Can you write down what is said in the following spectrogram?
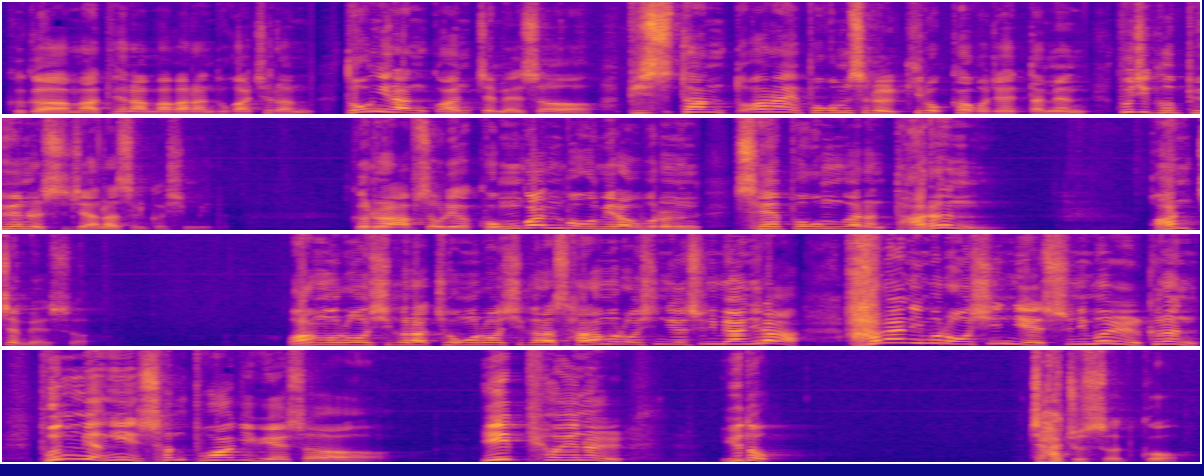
그가 마테나 마가나 누가처럼 동일한 관점에서 비슷한 또 하나의 복음서를 기록하고자 했다면 굳이 그 표현을 쓰지 않았을 것입니다. 그러나 앞서 우리가 공관복음이라고 부르는 새 복음과는 다른 관점에서 왕으로 오시거나 종으로 오시거나 사람으로 오신 예수님이 아니라 하나님으로 오신 예수님을 그는 분명히 선포하기 위해서 이 표현을 유독 자주 썼고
